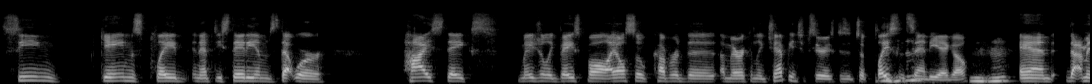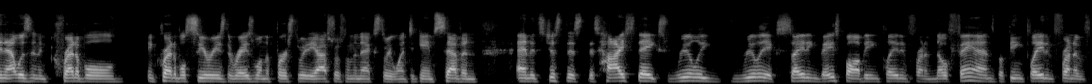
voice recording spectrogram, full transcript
seeing games played in empty stadiums that were high stakes Major League Baseball. I also covered the American League Championship Series because it took place mm-hmm. in San Diego, mm-hmm. and I mean that was an incredible, incredible series. The Rays won the first three, the Astros won the next three, went to Game Seven, and it's just this this high stakes, really, really exciting baseball being played in front of no fans, but being played in front of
